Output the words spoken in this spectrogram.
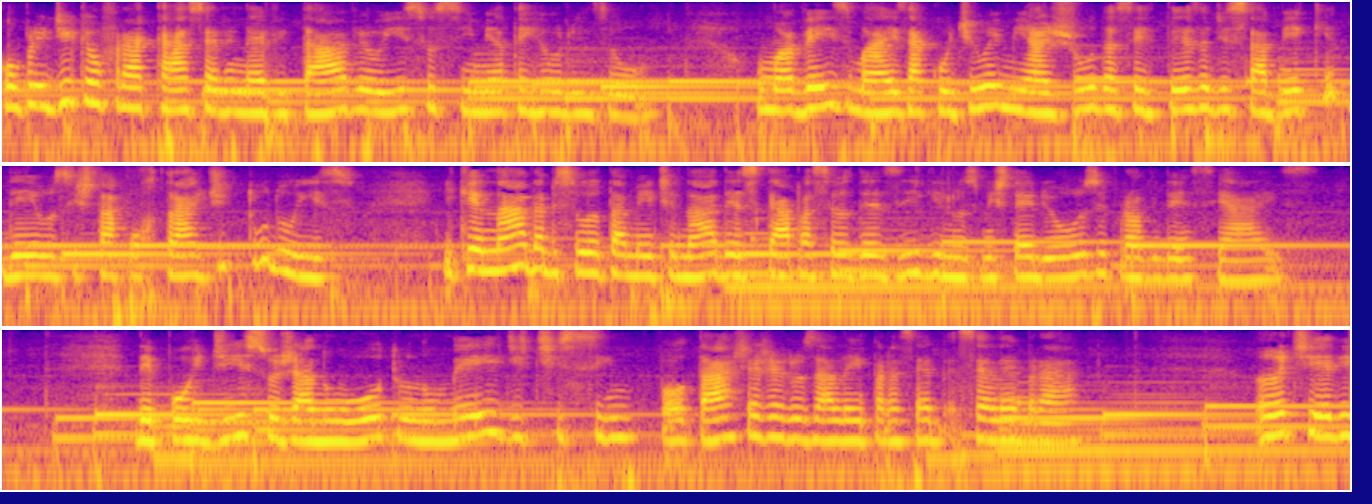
Compreendi que o fracasso era inevitável e isso sim me aterrorizou. Uma vez mais acudiu em minha ajuda a certeza de saber que Deus está por trás de tudo isso e que nada, absolutamente nada, escapa a seus desígnios misteriosos e providenciais. Depois disso, já no outro, no mês de Tissim, voltaste a Jerusalém para celebrar. Antes ele,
